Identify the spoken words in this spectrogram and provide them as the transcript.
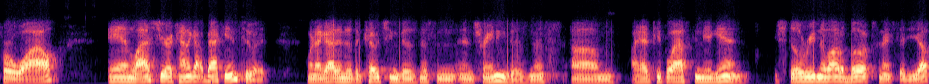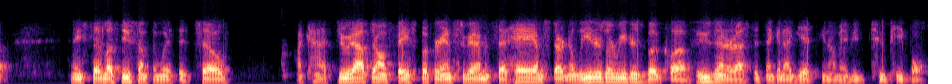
for a while. And last year I kind of got back into it. When I got into the coaching business and, and training business, um, I had people asking me again, You still reading a lot of books? And I said, Yep. And they said, Let's do something with it. So I kind of threw it out there on Facebook or Instagram and said, Hey, I'm starting a leaders or readers book club. Who's interested? Thinking I get, you know, maybe two people,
